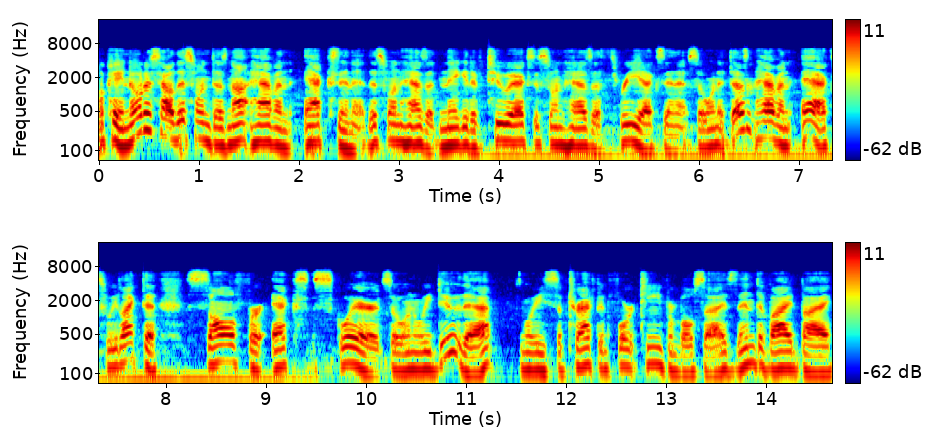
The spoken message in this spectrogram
Okay, notice how this one does not have an x in it. This one has a negative 2x, this one has a 3x in it. So when it doesn't have an x, we like to solve for x squared. So when we do that, we subtracted 14 from both sides, then divide by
